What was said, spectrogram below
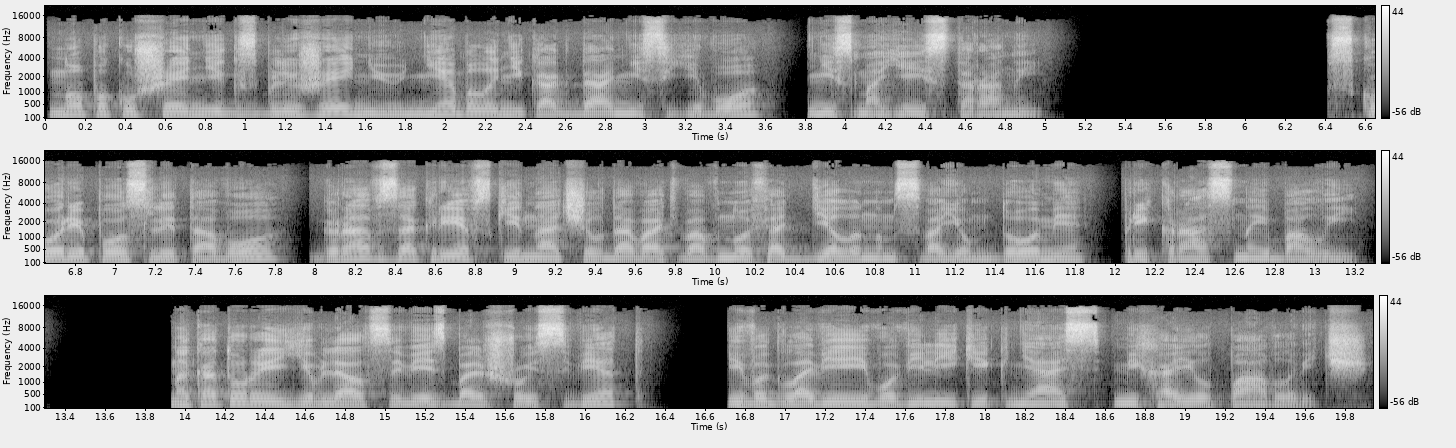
но покушений к сближению не было никогда ни с его, ни с моей стороны. Вскоре после того граф Закревский начал давать во вновь отделанном своем доме прекрасные балы, на которые являлся весь большой свет и во главе его великий князь Михаил Павлович.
